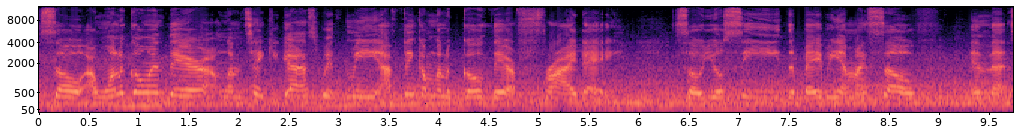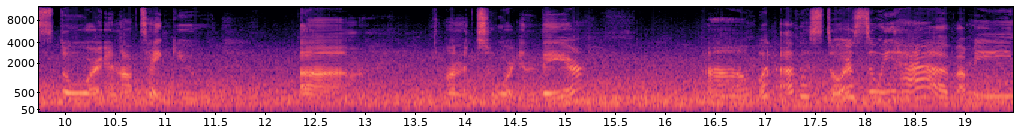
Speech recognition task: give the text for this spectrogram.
So I want to go in there. I'm going to take you guys with me. I think I'm going to go there Friday. So you'll see the baby and myself in that store and I'll take you um, on a tour in there. Um, what other stores do we have? I mean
